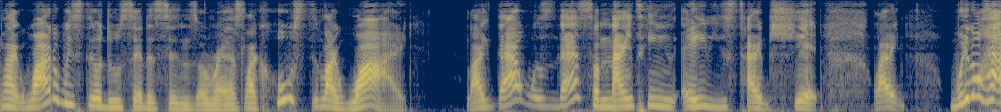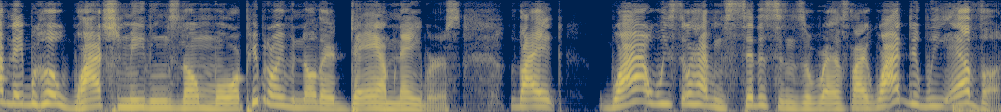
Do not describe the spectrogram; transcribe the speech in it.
Like why do we still do citizens arrest? Like who's like why? Like that was that's some 1980s type shit. Like we don't have neighborhood watch meetings no more. People don't even know their damn neighbors. Like why are we still having citizens arrest? Like why did we ever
